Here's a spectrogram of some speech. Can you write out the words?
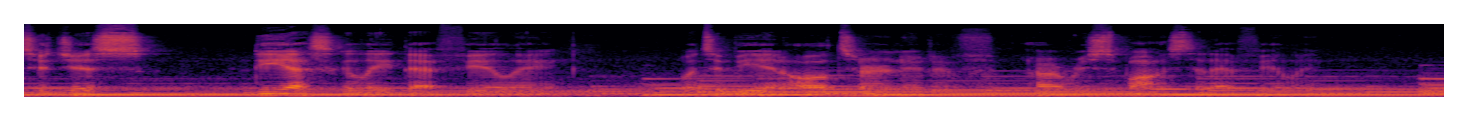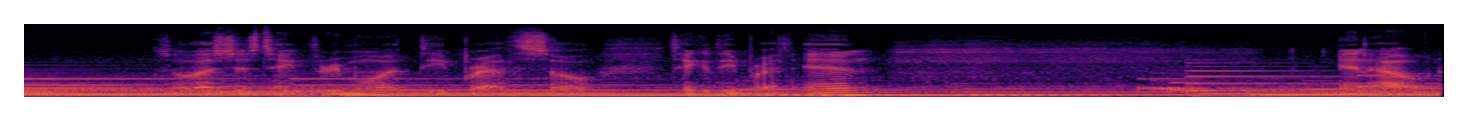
to just de escalate that feeling or to be an alternative uh, response to that feeling. So let's just take three more deep breaths. So take a deep breath in and out.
